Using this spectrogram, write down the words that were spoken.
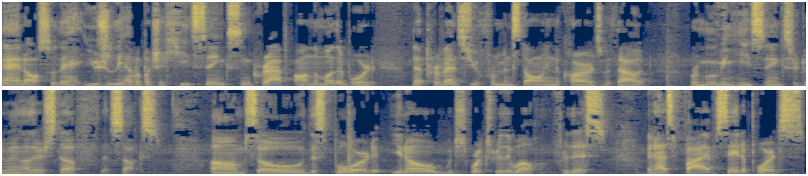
And also, they usually have a bunch of heat sinks and crap on the motherboard that prevents you from installing the cards without removing heat sinks or doing other stuff that sucks. Um, so this board, you know, just works really well for this. It has five SATA ports.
